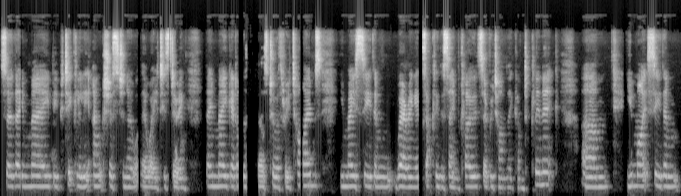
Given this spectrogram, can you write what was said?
So they may be particularly anxious to know what their weight is doing. They may get on the scales two or three times. You may see them wearing exactly the same clothes every time they come to clinic. Um, you might see them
